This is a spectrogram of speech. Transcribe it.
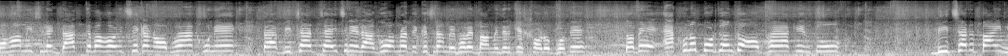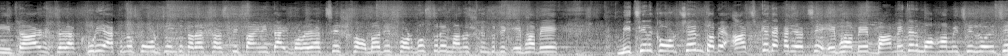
মহা মিছিলের ডাক দেওয়া হয়েছে, কারণ অভয়া খুনে তারা বিচার চাইছেন। এর আগেও আমরা দেখেছিলাম এভাবে বামেদেরকে সরব হতে। তবে এখনও পর্যন্ত অভয়া কিন্তু বিচার পায়নি। তার যারা খুঁড়ি এখনও পর্যন্ত তারা শাস্তি পায়নি। তাই বলা যাচ্ছে, সমাজের সর্বস্তরের মানুষ কিন্তু ঠিক এভাবে মিছিল করছেন, তবে আজকে দেখা যাচ্ছে এভাবে বামেদের মহামিছিল রয়েছে।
